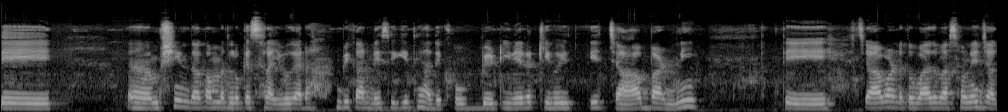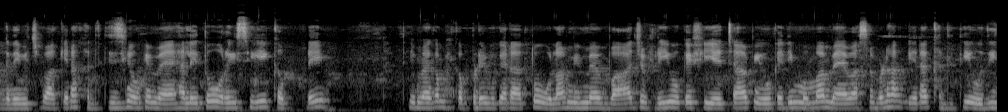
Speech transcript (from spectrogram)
ਅਤੇ ਮਸ਼ੀਨ ਦਾ ਕੰਮ ਮਤਲਬ ਕਿ ਸਿਲਾਈ ਵਗੈਰਾ ਵੀ ਕਰਨੀ ਸੀਗੀ। ਅਤੇ ਆ ਦੇਖੋ ਬੇਟੀ ਨੇ ਰੱਖੀ ਹੋਈ ਸੀ, ਚਾਹ ਬਣਨੀ। ਅਤੇ ਚਾਹ ਬਣਨ ਤੋਂ ਬਾਅਦ ਬਸ ਉਹਨੇ ਜੱਗ ਦੇ ਵਿੱਚ ਪਾ ਕੇ ਰੱਖ ਦਿੱਤੀ ਸੀ, ਕਿਉਂਕਿ ਮੈਂ ਹਾਲੇ ਧੋ ਰਹੀ ਸੀਗੀ ਕੱਪੜੇ। ਅਤੇ ਮੈਂ ਕਿਹਾ ਮੈਂ ਕੱਪੜੇ ਵਗੈਰਾ ਧੋ ਲਾਂ, ਵੀ ਮੈਂ ਬਾਅਦ 'ਚ ਫਰੀ ਹੋ ਕੇ ਫਿਰ ਚਾਹ ਪੀਊਂ, ਕਹਿੰਦੀ ਮੰਮਾ ਮੈਂ ਬਸ ਬਣਾ ਕੇ ਰੱਖ ਦਿੱਤੀ ਉਹਦੀ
